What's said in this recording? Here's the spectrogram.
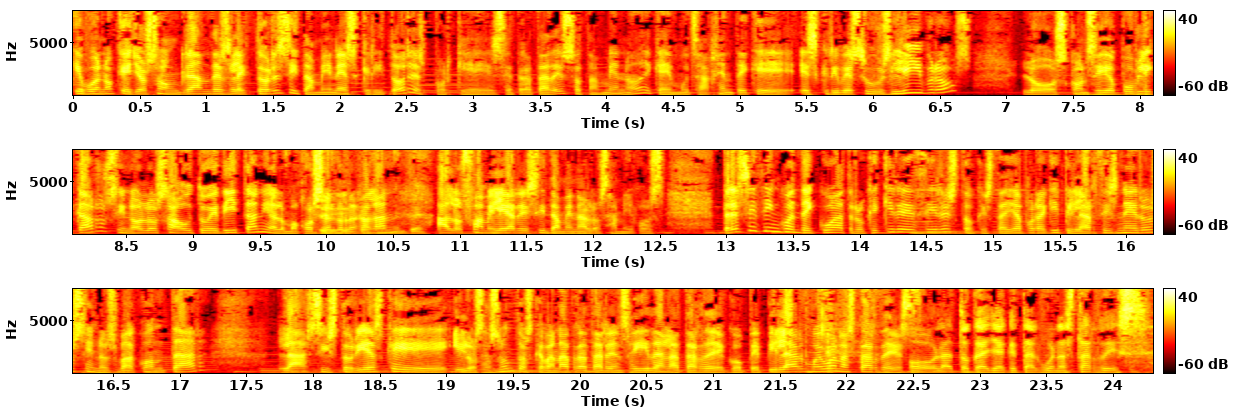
que bueno, que ellos son grandes lectores y también escritores, porque se trata de eso también, ¿no? De que hay mucha gente que escribe sus libros, los consigue publicar, o si no los autoeditan y a lo mejor Sí, se los regalan totalmente. a los familiares y también a los amigos. 3 y 54, ¿qué quiere decir esto? Que está ya por aquí Pilar Cisneros y nos va a contar las historias que, y los asuntos que van a tratar enseguida en la tarde de COPE. Pilar, muy buenas tardes. Hola, Tocaya, ¿qué tal? Buenas tardes.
